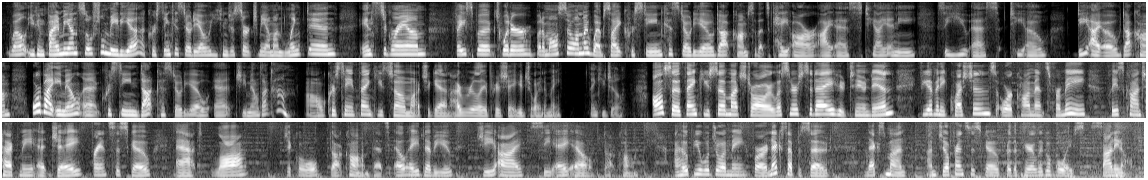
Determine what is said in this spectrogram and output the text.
well, you can find me on social media, Kristine Custodio. You can just search me. I'm on LinkedIn, Instagram, Facebook, Twitter, but I'm also on my website, kristinecustodio.com. So that's K R I S T I N E C U S T O D I O.com or by email at kristine.custodio at gmail.com. Oh, Kristine, thank you so much again. I really appreciate you joining me. Thank you, Jill. Also, thank you so much to all our listeners today who tuned in. If you have any questions or comments for me, please contact me at jfrancisco at lawgical.com. That's L A W G I C A L.com. I hope you will join me for our next episode next month. I'm Jill Francisco for the Paralegal Voice, signing off.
